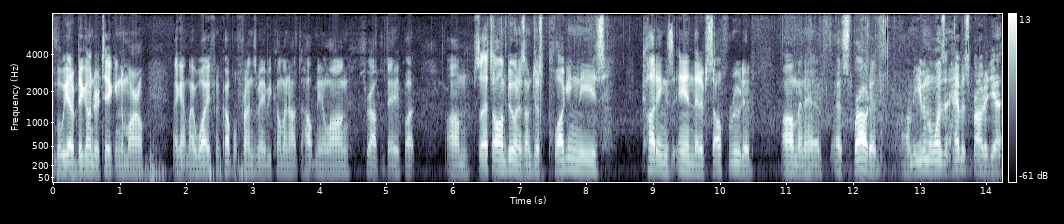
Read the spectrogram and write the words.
but we got a big undertaking tomorrow. I got my wife and a couple friends maybe coming out to help me along throughout the day but um, so that's all I'm doing is I'm just plugging these cuttings in that have self-rooted um, and have, have sprouted. Um, even the ones that haven't sprouted yet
